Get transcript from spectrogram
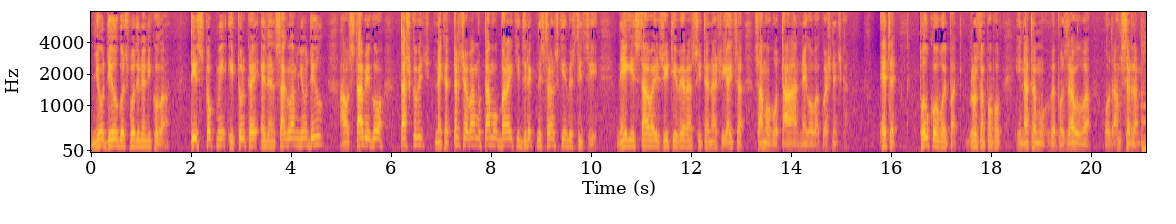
New Deal, господине Никола, ти стокми и туркај еден саглам New Deal, а остави го Ташковиќ нека трча ваму таму барајки директни странски инвестиции. Не ги ставај жити вера сите наши јајца само во таа негова кошничка. Ете, толку овој пат. Гроздан Попов и натаму ве поздравува од Амстердам.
